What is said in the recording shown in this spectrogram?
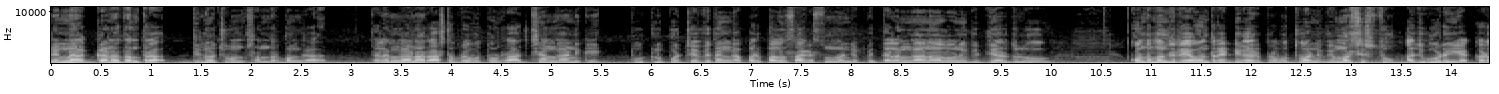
నిన్న గణతంత్ర దినోత్సవం సందర్భంగా తెలంగాణ రాష్ట్ర ప్రభుత్వం రాజ్యాంగానికి తూట్లు పొడిచే విధంగా పరిపాలన సాగిస్తుందని చెప్పి తెలంగాణలోని విద్యార్థులు కొంతమంది రేవంత్ రెడ్డి గారి ప్రభుత్వాన్ని విమర్శిస్తూ అది కూడా ఎక్కడ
